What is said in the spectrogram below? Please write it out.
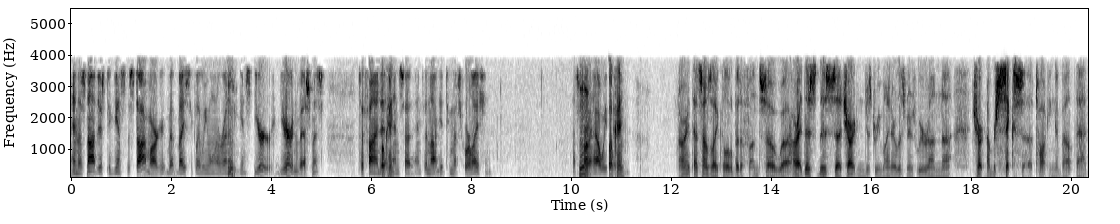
and it's not just against the stock market, but basically we want to run it against your your investments to find it okay. and so and to not get too much correlation. That's hmm. part of how we okay. Them. All right, that sounds like a little bit of fun. So, uh, all right, this this uh, chart, and just to remind our listeners, we're on uh, chart number six, uh, talking about that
